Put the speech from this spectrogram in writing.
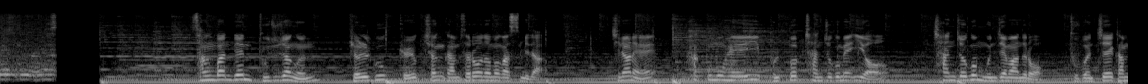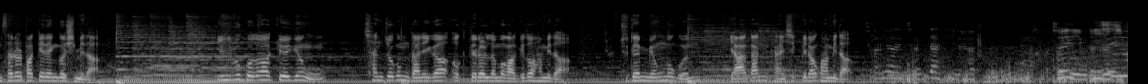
건지 모르겠어요. 상반된 두 주장은 결국 교육청 감사로 넘어갔습니다. 지난해 학부모 회의 불법 찬조금에 이어 찬조금 문제만으로 두 번째 감사를 받게 된 것입니다. 일부 고등학교의 경우 찬조금 단위가 억대를 넘어가기도 합니다. 주된 명목은 야간 간식비라고 합니다. 전혀 절대 아니라 저희 20만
